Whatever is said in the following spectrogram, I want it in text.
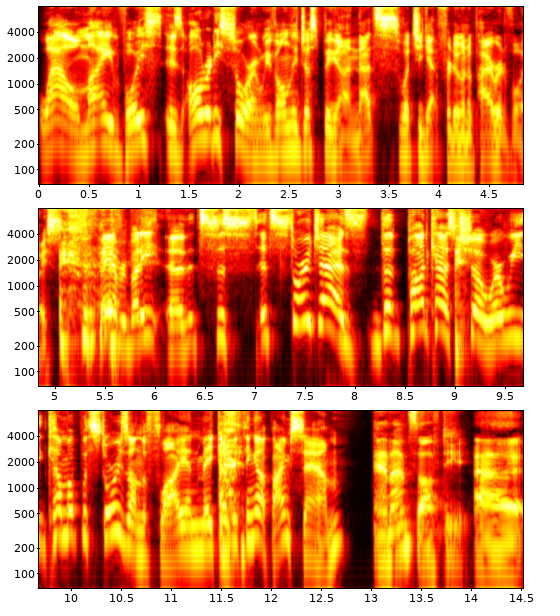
Wow, my voice is already sore and we've only just begun. That's what you get for doing a pirate voice. hey, everybody. Uh, it's, this, it's Story Jazz, the podcast show where we come up with stories on the fly and make everything up. I'm Sam. And I'm Softy. Uh,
